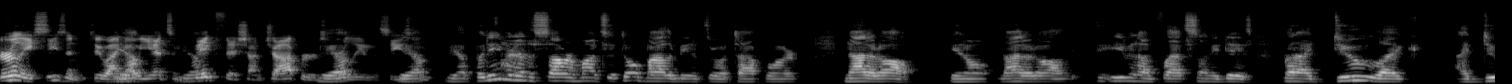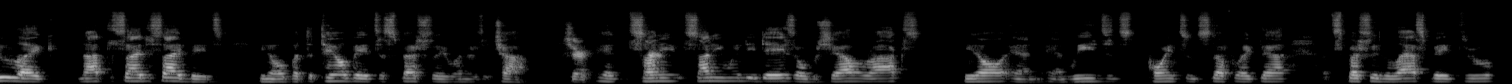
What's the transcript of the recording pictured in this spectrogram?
Early season too. I know you had some yep. big fish on choppers Yep, early in the season. yeah, yeah. But even in the um, summer months, it don't bother me to throw a top water, not at all. You know, not at all. Even on flat sunny days. But I do like, I do like not the side to side baits, you know, but the tail baits especially when there's a chop. Sure. in sunny, sunny, windy days over shallow rocks, you know, and and weeds and points and stuff like that. Especially the last bait through,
